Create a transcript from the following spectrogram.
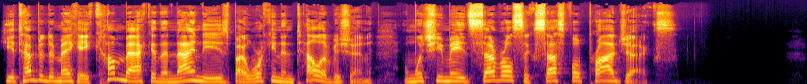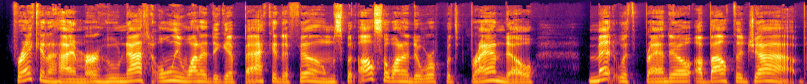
He attempted to make a comeback in the 90s by working in television, in which he made several successful projects. Frankenheimer, who not only wanted to get back into films but also wanted to work with Brando, met with Brando about the job.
